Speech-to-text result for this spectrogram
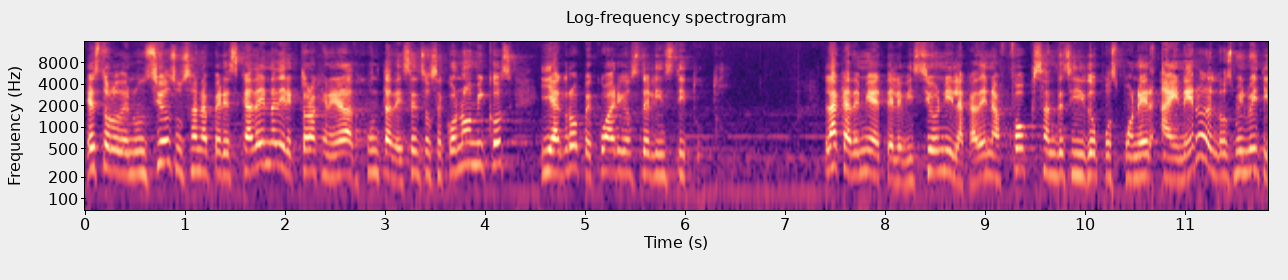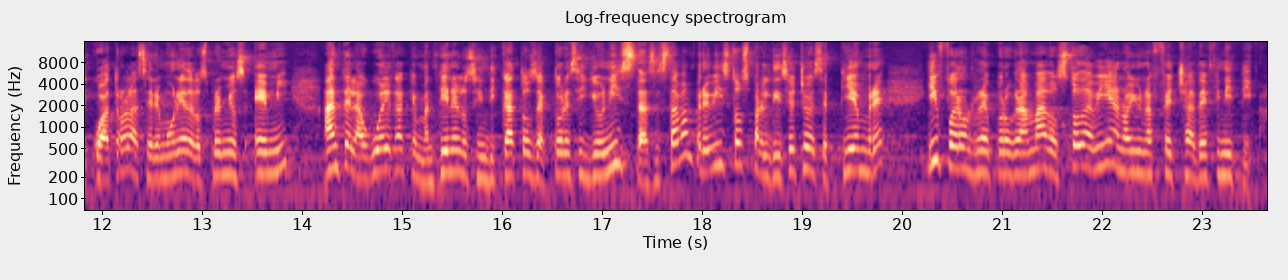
Esto lo denunció Susana Pérez Cadena, directora general adjunta de Censos Económicos y Agropecuarios del Instituto. La Academia de Televisión y la cadena Fox han decidido posponer a enero del 2024 la ceremonia de los premios Emmy ante la huelga que mantienen los sindicatos de actores y guionistas. Estaban previstos para el 18 de septiembre y fueron reprogramados. Todavía no hay una fecha definitiva.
